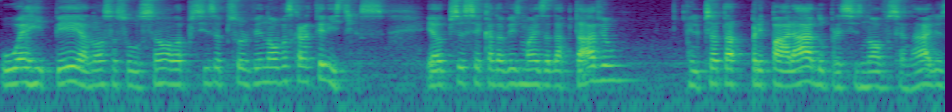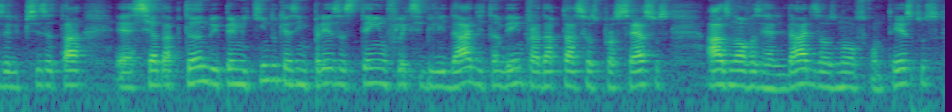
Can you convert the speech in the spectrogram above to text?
o RP, a nossa solução, ela precisa absorver novas características. Ela precisa ser cada vez mais adaptável, ele precisa estar preparado para esses novos cenários, ele precisa estar é, se adaptando e permitindo que as empresas tenham flexibilidade também para adaptar seus processos às novas realidades, aos novos contextos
